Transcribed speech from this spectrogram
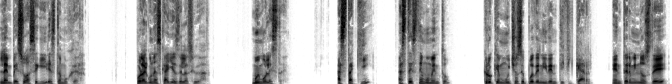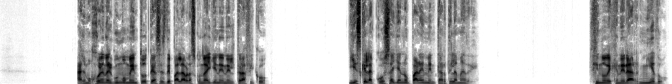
La empezó a seguir esta mujer por algunas calles de la ciudad. Muy molesta. Hasta aquí, hasta este momento, creo que muchos se pueden identificar en términos de, a lo mejor en algún momento te haces de palabras con alguien en el tráfico y es que la cosa ya no para en mentarte la madre, sino de generar miedo.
